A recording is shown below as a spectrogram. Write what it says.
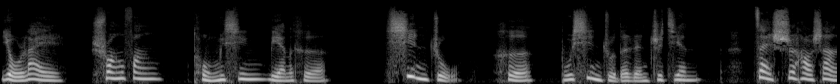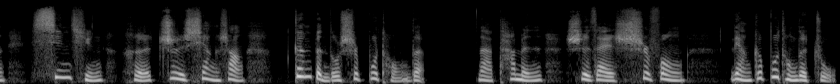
有赖双方同心联合。信主和不信主的人之间，在嗜好上、心情和志向上根本都是不同的。那他们是在侍奉。两个不同的主，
